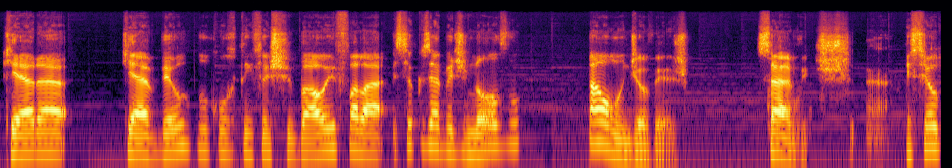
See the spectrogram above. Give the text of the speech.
que era que é ver um curta em festival e falar, se eu quiser ver de novo, aonde eu vejo? Sabe? E se, eu,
